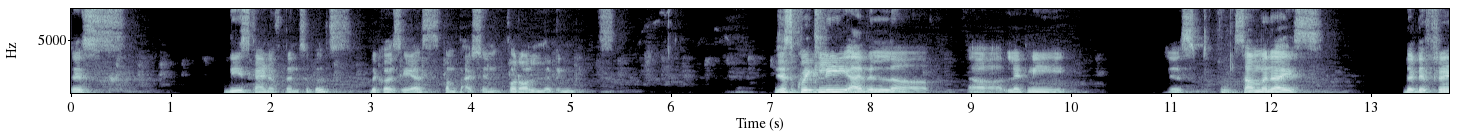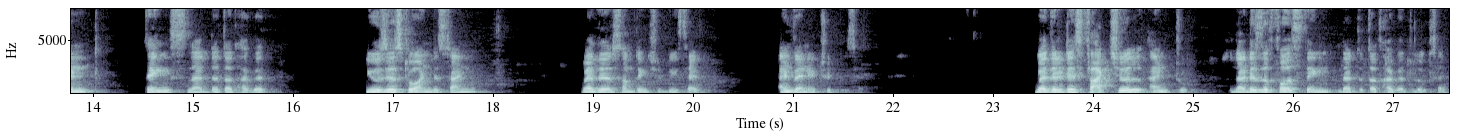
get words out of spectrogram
this these kind of principles? Because he has compassion for all living beings. Just quickly, I will uh, uh, let me just summarize the different things that the Tathagat uses to understand whether something should be said and when it should be said. Whether it is factual and true. So that is the first thing that the Tathagat looks at.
